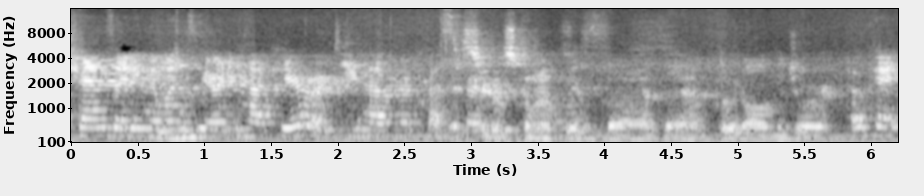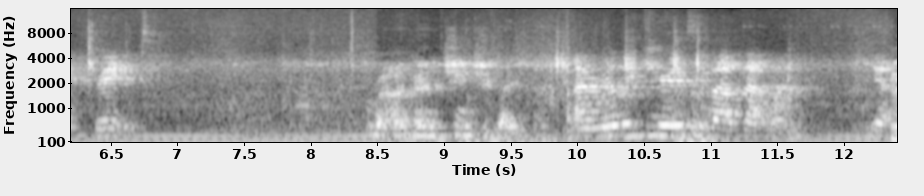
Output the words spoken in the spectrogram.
translating the ones we already have here, or do you have a request Yeah, for? Cyril's coming up with uh, the put it all in the drawer. Okay, great. But I'm going to change your diaper. I'm really curious about that one. Yes, I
